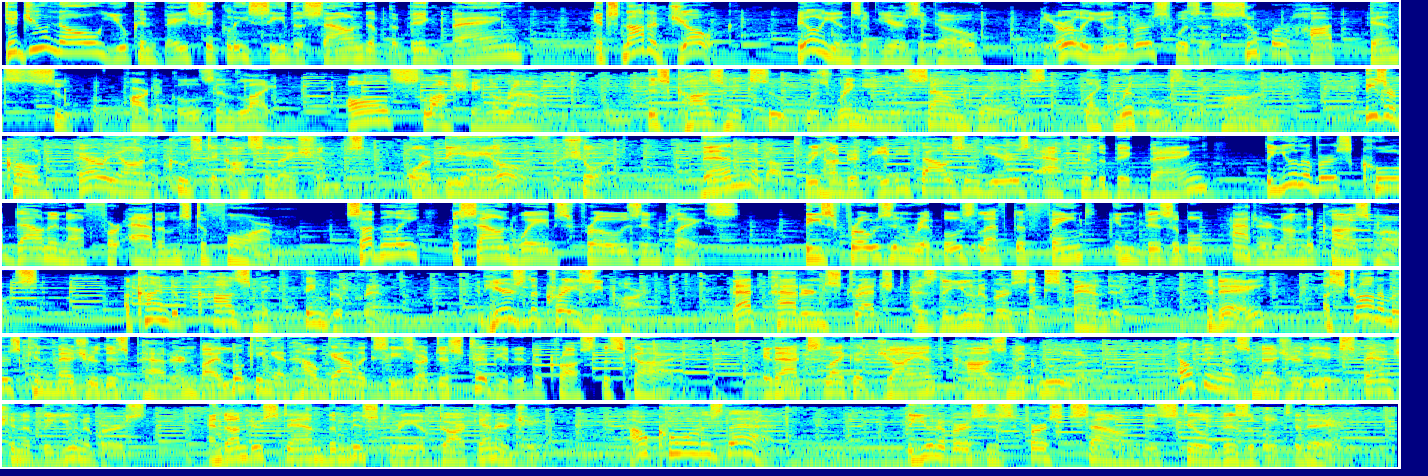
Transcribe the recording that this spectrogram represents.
Did you know you can basically see the sound of the Big Bang? It's not a joke. Billions of years ago, the early universe was a super hot, dense soup of particles and light, all sloshing around. This cosmic soup was ringing with sound waves, like ripples in a pond. These are called baryon acoustic oscillations, or BAO for short. Then, about 380,000 years after the Big Bang, the universe cooled down enough for atoms to form. Suddenly, the sound waves froze in place. These frozen ripples left a faint, invisible pattern on the cosmos, a kind of cosmic fingerprint. And here's the crazy part. That pattern stretched as the universe expanded. Today, astronomers can measure this pattern by looking at how galaxies are distributed across the sky. It acts like a giant cosmic ruler, helping us measure the expansion of the universe and understand the mystery of dark energy. How cool is that? The universe's first sound is still visible today.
